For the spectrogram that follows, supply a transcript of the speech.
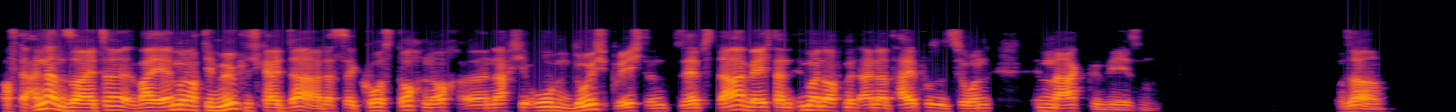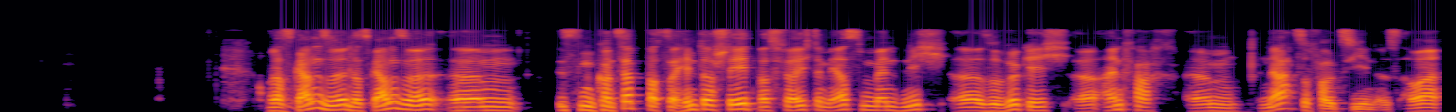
Auf der anderen Seite war ja immer noch die Möglichkeit da, dass der Kurs doch noch äh, nach hier oben durchbricht und selbst da wäre ich dann immer noch mit einer Teilposition im Markt gewesen. So. Und das Ganze, das Ganze ähm, ist ein Konzept, was dahinter steht, was vielleicht im ersten Moment nicht äh, so wirklich äh, einfach ähm, nachzuvollziehen ist. Aber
